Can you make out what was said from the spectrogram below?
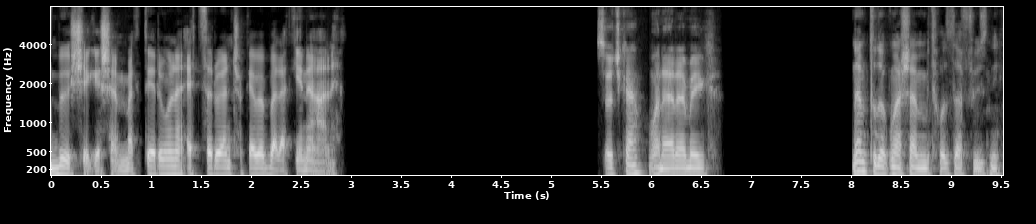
Bőségesen megtérülne, egyszerűen csak ebbe bele kéne állni. Szöcske, van erre még? Nem tudok már semmit hozzáfűzni.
